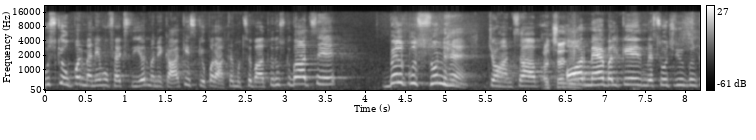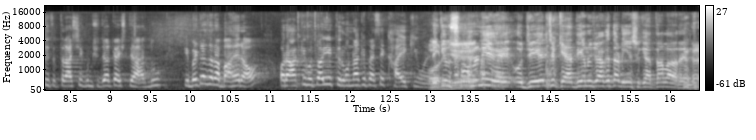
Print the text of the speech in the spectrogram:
उसके ऊपर मैंने वो फैक्ट्स दिए और मैंने कहा कि इसके ऊपर आकर मुझसे बात करें। उसके बाद से बिल्कुल सुन है चौहान साहब अच्छा जी। और मैं बल्कि मैं सोच रही हूँ कि उनके तराशे गुमशुदा का इश्तेहार दूँ कि बेटा ज़रा बाहर आओ और आके बताओ ये कोरोना के पैसे खाए क्यों हैं ਲੇਕਿਨ ये- ਸੁਣ ਨਹੀਂ ਗਏ ਉਹ ਜੇਲ੍ਹ 'ਚ ਕੈਦੀਆਂ ਨੂੰ ਜਾ ਕੇ ਤੁਹਾਡੀਆਂ ਸ਼ਿਕਾਇਤਾਂ ਲਾ ਰਹੇ ਨੇ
